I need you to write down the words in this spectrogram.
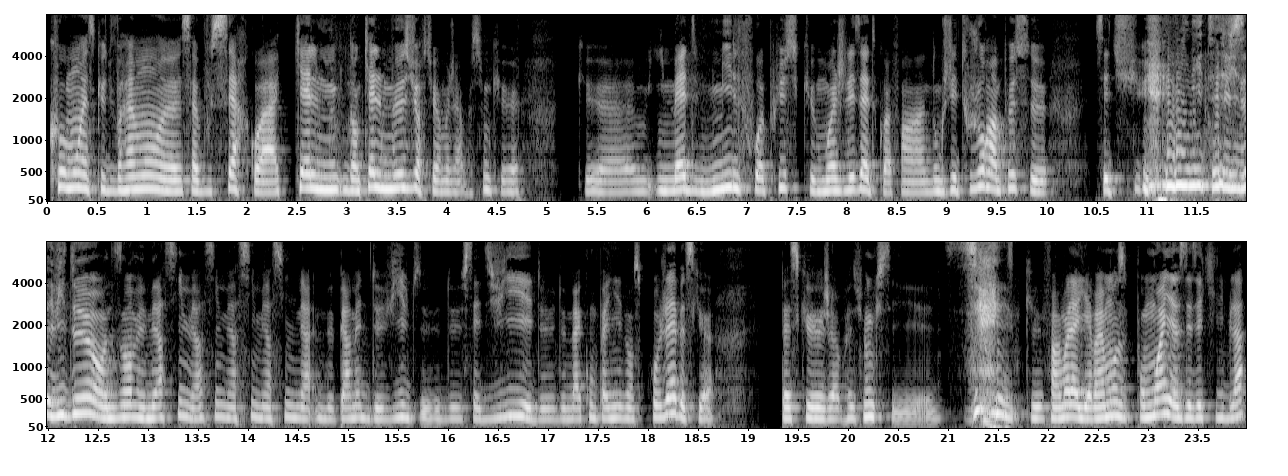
comment est-ce que vraiment euh, ça vous sert quoi? À quelle dans quelle mesure tu vois? Moi j'ai l'impression que que euh, ils m'aident mille fois plus que moi je les aide quoi. Enfin donc j'ai toujours un peu ce cette humilité vis-à-vis d'eux en disant mais merci merci merci merci de me permettre de vivre de, de cette vie et de, de m'accompagner dans ce projet parce que parce que j'ai l'impression que c'est que enfin voilà il y a vraiment pour moi il y a ce déséquilibre là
